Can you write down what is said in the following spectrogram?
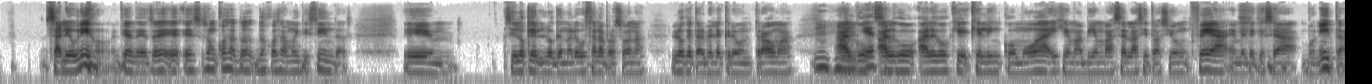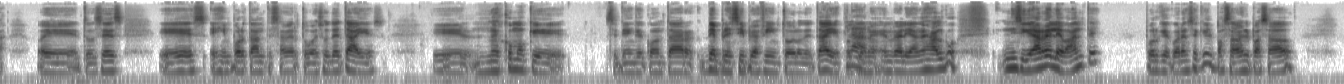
salió un hijo, ¿entiendes? Entonces, e, son cosas, dos, cosas muy distintas. Em, Sí, lo que, lo que no le gusta a una persona, lo que tal vez le creó un trauma, algo, algo, algo que, que, le incomoda y que más bien va a hacer la situación fea en vez de que sea bonita. Eh, entonces, es, es, importante saber todos esos detalles. Eh, no es como que se tienen que contar de principio a fin todos los detalles, porque en, realidad no es algo ni siquiera relevante, porque acuérdense que el pasado es el pasado,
